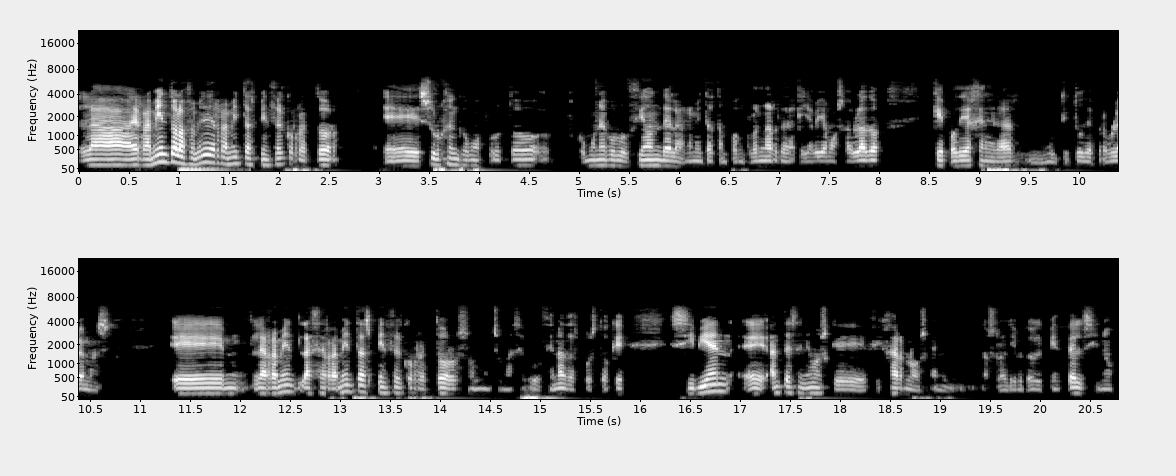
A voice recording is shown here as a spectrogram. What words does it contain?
La herramienta o la familia de herramientas pincel corrector eh, surgen como fruto, como una evolución de la herramienta tampón clonar de la que ya habíamos hablado, que podía generar multitud de problemas. Eh, las herramientas pincel corrector son mucho más evolucionadas, puesto que si bien eh, antes teníamos que fijarnos en no solo el diámetro del pincel, sino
